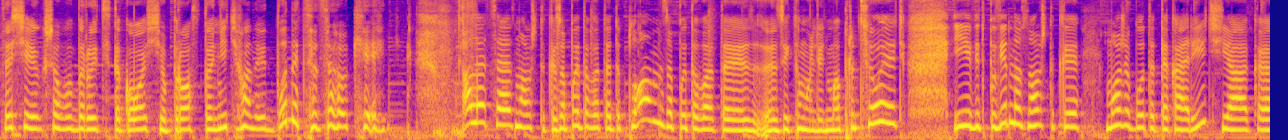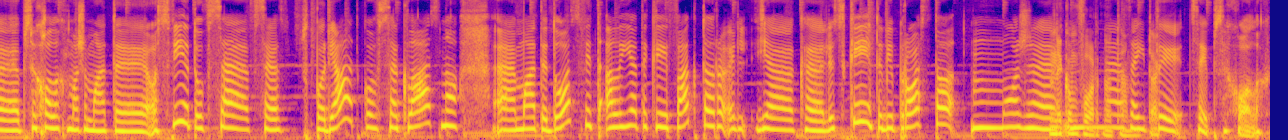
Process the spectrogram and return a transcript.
Це ще якщо виберуть такого, що просто нічого не відбудеться, це окей. Але це знову ж таки запитувати диплом, запитувати, з- з якими людьми працюють. І відповідно знову ж таки може бути така річ, як е, психолог може мати освіту, все, все в порядку, все класно, е, мати досвід, але є такий фактор, як е, людський, тобі просто може Некомфортно не там, зайти цей психолог.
